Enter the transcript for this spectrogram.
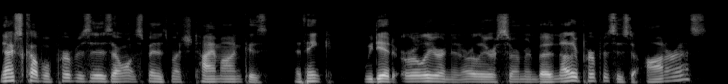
Next couple purposes I won't spend as much time on because I think we did earlier in an earlier sermon, but another purpose is to honor us.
